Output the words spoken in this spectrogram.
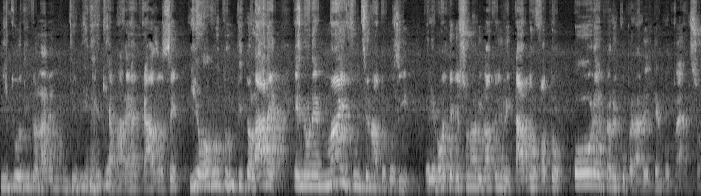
Il tuo titolare non ti viene a chiamare a casa se io ho avuto un titolare e non è mai funzionato così. E le volte che sono arrivato in ritardo ho fatto ore per recuperare il tempo perso.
